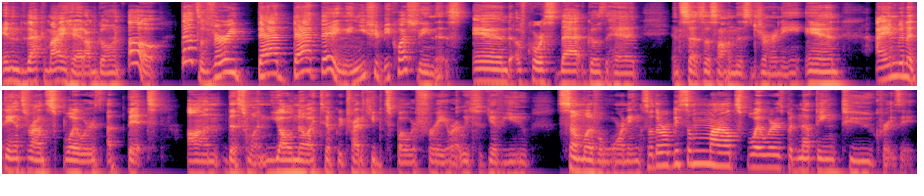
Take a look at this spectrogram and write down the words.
And in the back of my head, I'm going, oh, that's a very bad, bad thing. And you should be questioning this. And of course, that goes ahead and sets us on this journey. And I am going to dance around spoilers a bit on this one. Y'all know I typically try to keep it spoiler free or at least give you somewhat of a warning. So there will be some mild spoilers, but nothing too crazy.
